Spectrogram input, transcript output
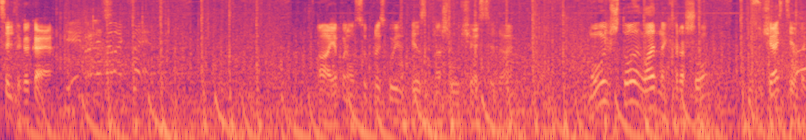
Цель-то какая? А, я понял, все происходит без нашего участия, да? Ну и что? Ладно, хорошо. Без участия, так,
